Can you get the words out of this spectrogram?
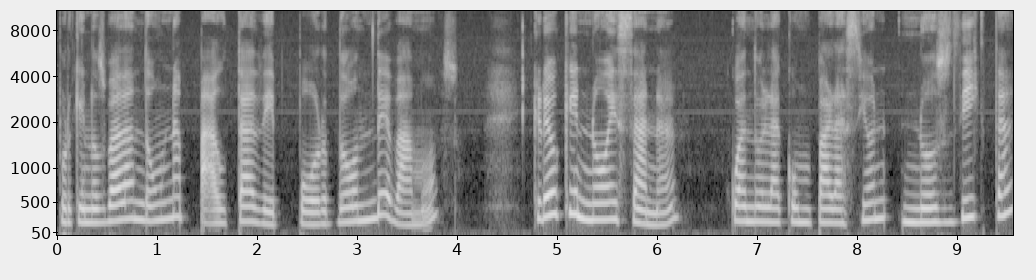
porque nos va dando una pauta de por dónde vamos, creo que no es sana cuando la comparación nos dicta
